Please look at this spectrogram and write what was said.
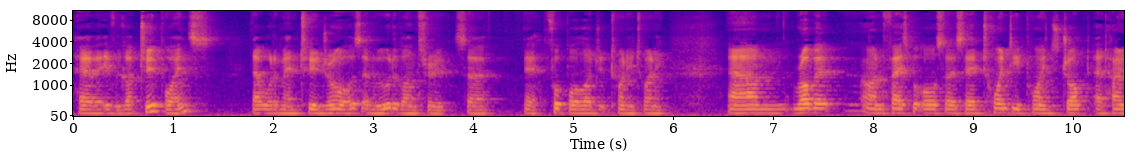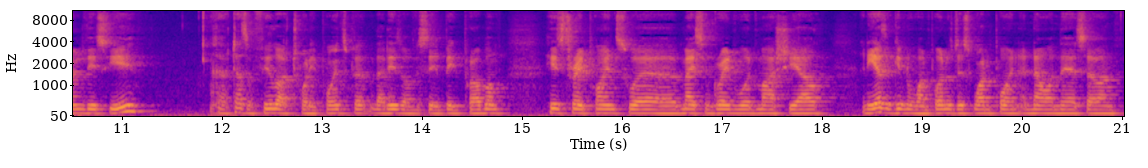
However, if we got two points, that would have meant two draws, and we would have gone through. So, yeah, football logic 2020. Um, Robert on Facebook also said 20 points dropped at home this year. So it doesn't feel like 20 points, but that is obviously a big problem. His three points were Mason Greenwood, Martial, and he hasn't given one point, it was just one point and no one there. So um,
